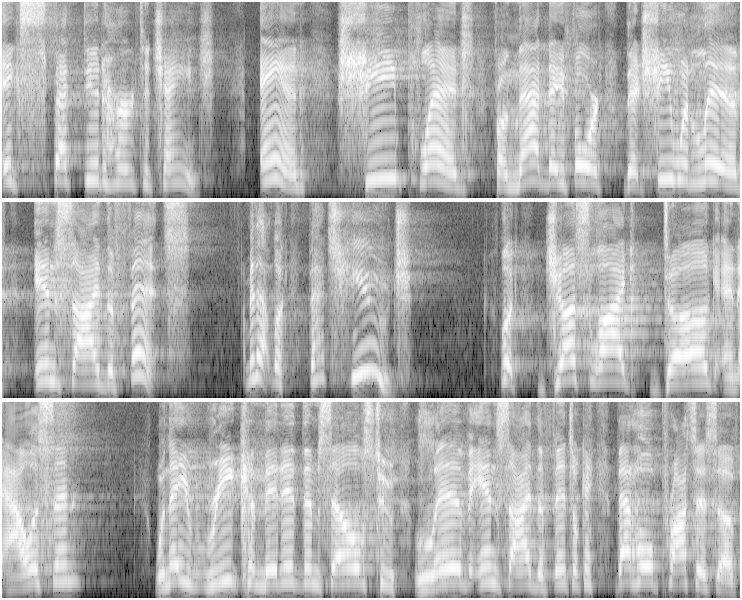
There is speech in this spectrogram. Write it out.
expected her to change. And she pledged from that day forward that she would live inside the fence. I mean, that, look, that's huge. Look, just like Doug and Allison, when they recommitted themselves to live inside the fence, okay, that whole process of,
